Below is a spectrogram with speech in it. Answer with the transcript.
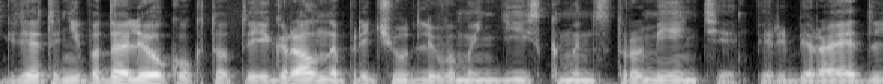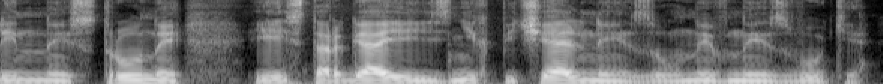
Где-то неподалеку кто-то играл на причудливом индийском инструменте, перебирая длинные струны и исторгая из них печальные заунывные звуки —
